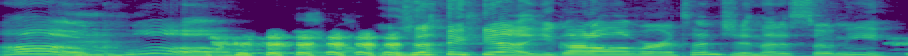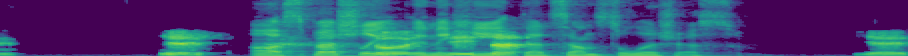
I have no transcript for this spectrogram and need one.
Oh, I cool. yeah, you got all of our attention. That is so neat. Yes. Oh, especially So in the heat. a- that sounds delicious. Yes.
